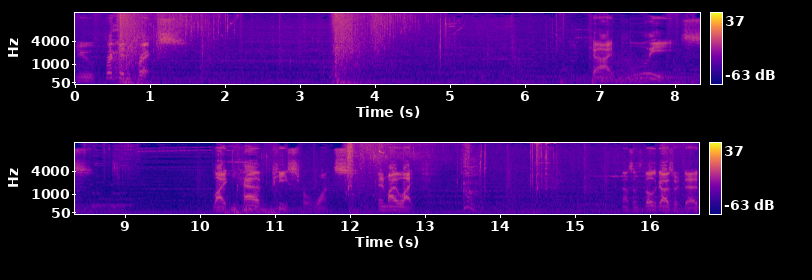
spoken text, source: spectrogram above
You frickin' pricks. Can I please, like, have peace for once in my life? Now, since those guys are dead,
